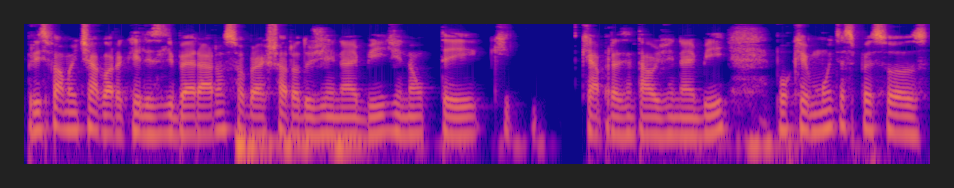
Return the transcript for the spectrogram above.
principalmente agora que eles liberaram sobre a história do GNIB, de não ter que, que apresentar o GNIB, porque muitas pessoas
